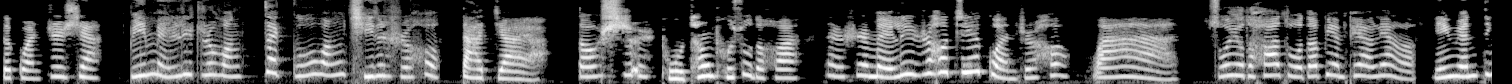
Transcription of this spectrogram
的管制下，比美丽之王在国王期的时候，大家呀都是普通朴素的花。但是美丽之后接管之后，哇，所有的花朵都变漂亮了，连园丁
